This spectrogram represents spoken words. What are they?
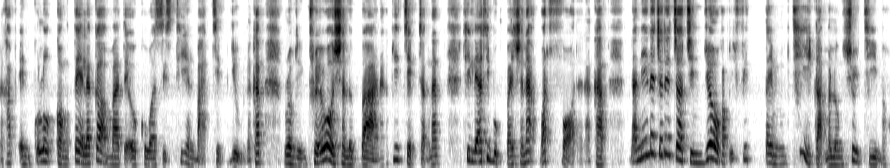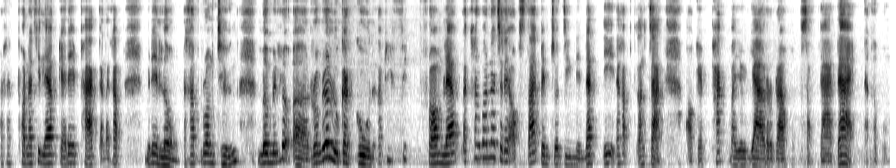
นะครับ เอ็นโกโลกองเต้ และก็มาเตโอโควาซิสที่ยังบาดเจ็บอยู่นะครับ รวมถึงเทรเวลชาลบานะครับที่เจ็บจากนัดที่แล้วที่บุกไปชนะวัตฟอร์ดนะครับนันนี้น่าจะได้จอจินโยครับที่ฟิตเต็มที่กลับมาลงช่วยทีมเพราะพอนัดที่แล้วแกได้พักกันนะครับ ไม่ได้ลงนะครับ รวมถึงโรเมโลเอ่อโรเมโลลูกากูนะครับที่ฟิต พร้อมแล้ว และคาดว่าน่าจะได้ออกสตาร์ทเป็นตัวจริงในนัดนี้นะครับ หลังจากออกแก็บพักมายาวๆราวๆ6สัปดาห์ได้นะครับผม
